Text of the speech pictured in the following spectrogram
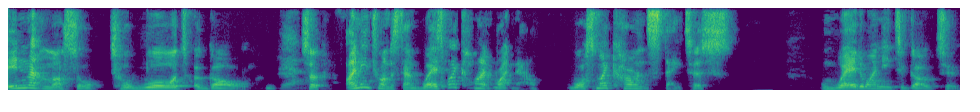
in that muscle towards a goal. Yeah. So I need to understand where's my client right now? What's my current status? And where do I need to go to?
